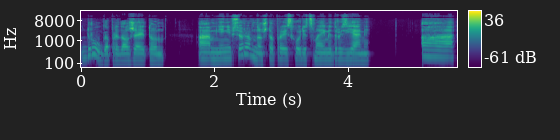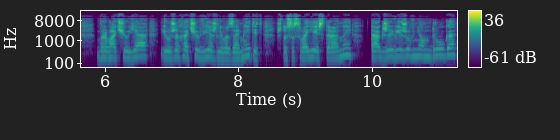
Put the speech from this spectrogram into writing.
друга», — продолжает он. «А мне не все равно, что происходит с моими друзьями». «А, — бормочу я, и уже хочу вежливо заметить, что со своей стороны также вижу в нем друга,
